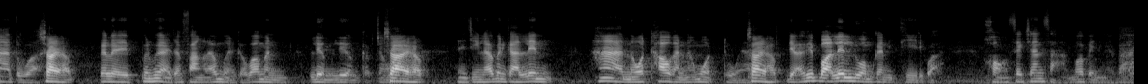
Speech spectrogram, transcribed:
5 ตัวใช่ครับ ก็เลยเพื่อนๆอาจจะฟังแล้วเหมือนกับว่ามันเหลื่อมๆกับจังหวะใช่ครับแต่จริงๆแล้วเป็นการเล่น5โน้ตเท่ากันทั้งหมดถูกไหมใช่ครับเดี๋ยวให้พี่ปอนเล่นรวมกันอีกทีดีกว่าของเซ c ชัน3ว่าเป็นยังไงบ้าง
